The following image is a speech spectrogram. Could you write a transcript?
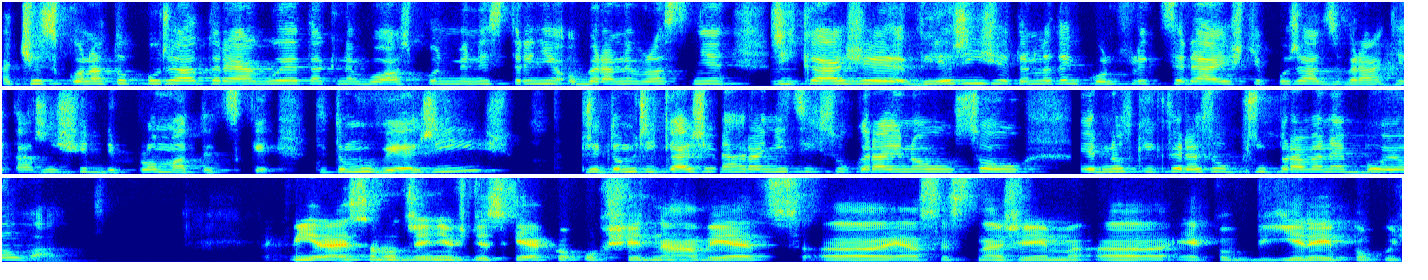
A Česko na to pořád reaguje tak, nebo aspoň ministrině obrany vlastně říká, že věří, že tenhle ten konflikt se dá ještě pořád zvrátit a řešit diplomaticky. Ty tomu věříš? Přitom říká, že na hranicích s Ukrajinou jsou jednotky, které jsou připravené bojovat víra je samozřejmě vždycky jako ošidná věc. Eh, já se snažím eh, jako víry, pokud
